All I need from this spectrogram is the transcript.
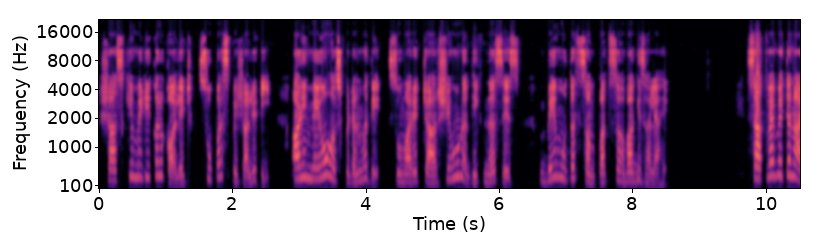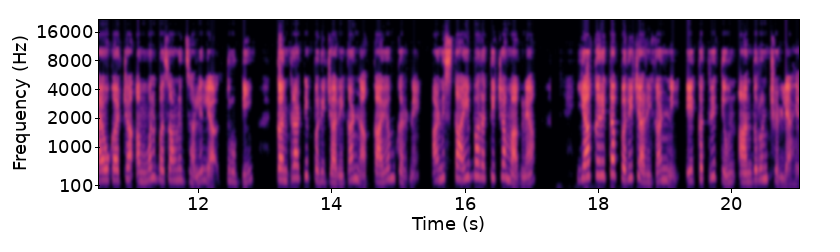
शासकीय मेडिकल कॉलेज सुपर स्पेशालिटी आणि मेयो हॉस्पिटलमध्ये सुमारे चारशेहून अधिक नर्सेस बेमुदत संपात सहभागी झाल्या आहेत. सातव्या वेतन आयोगाच्या अंमलबजावणीत झालेल्या त्रुटी कंत्राटी परिचारिकांना कायम करणे आणि स्थायी भरतीच्या मागण्या याकरिता परिचारिकांनी एकत्रित येऊन आंदोलन छेडले आहेत.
